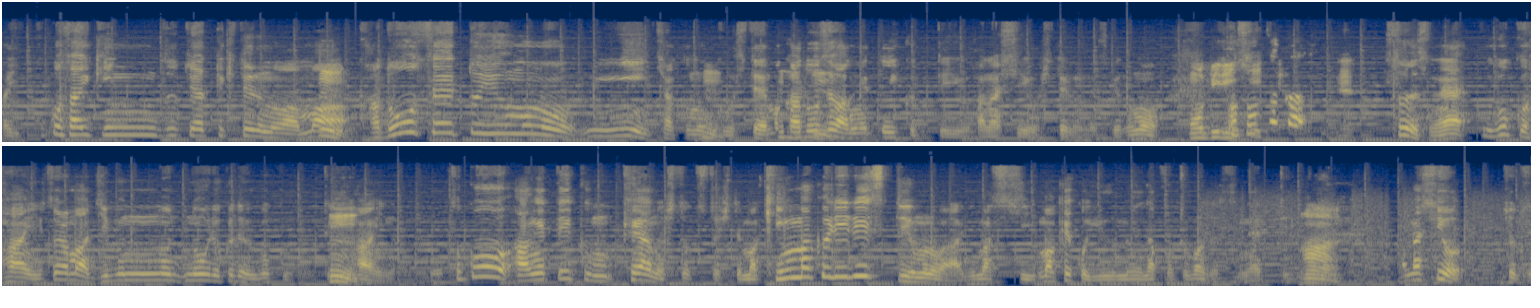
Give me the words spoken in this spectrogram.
はい。ここ最近ずっとやってきてるのは、まあ、うん可動性というものに着目をして、まあ、可動性を上げていくっていう話をしてるんですけども、まあ、モビリティその。中ね、そうですね。動く範囲、それはまあ自分の能力で動くっていう範囲なんで、そこを上げていくケアの一つとして、まあ、筋膜リリースっていうものがありますし、まあ、結構有名な言葉ですねっていう。は話をちょっと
